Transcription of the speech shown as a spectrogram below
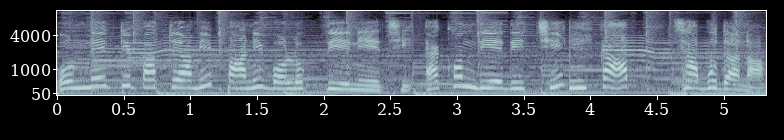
অন্য একটি পাত্রে আমি পানি বলক দিয়ে নিয়েছি। এখন দিয়ে দিচ্ছি কাপ সাবুদানা।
